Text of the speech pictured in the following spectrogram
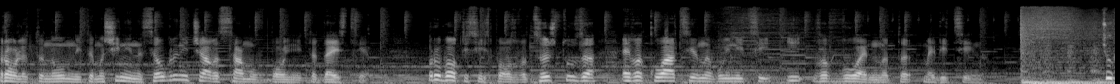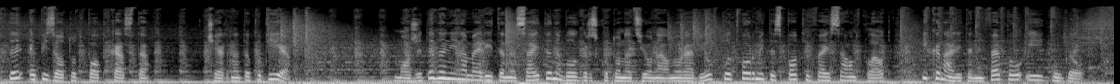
Ролята на умните машини не се ограничава само в бойните действия. Роботи се използват също за евакуация на войници и в военната медицина. Чухте епизод от подкаста Черната котия. Можете да ни намерите на сайта на Българското национално радио в платформите Spotify, SoundCloud и каналите ни в Apple и Google.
